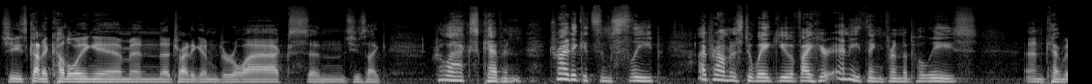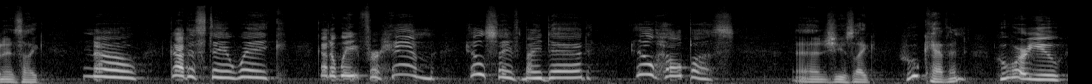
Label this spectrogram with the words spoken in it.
She's kind of cuddling him and uh, trying to get him to relax, and she's like, "Relax, Kevin. Try to get some sleep." I promise to wake you if I hear anything from the police. And Kevin is like, No, gotta stay awake. Gotta wait for him. He'll save my dad. He'll help us. And she's like, Who, Kevin? Who are you?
